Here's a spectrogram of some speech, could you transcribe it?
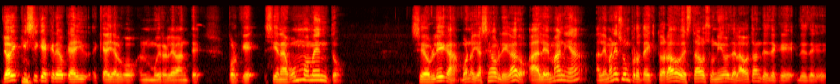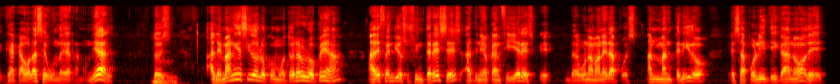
Yo aquí sí que creo que hay, que hay algo muy relevante, porque si en algún momento se obliga, bueno, ya se ha obligado a Alemania. Alemania es un protectorado de Estados Unidos de la OTAN desde que, desde que acabó la Segunda Guerra Mundial. Entonces, Alemania ha sido locomotora europea, ha defendido sus intereses, ha tenido cancilleres que de alguna manera pues han mantenido esa política, ¿no? De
